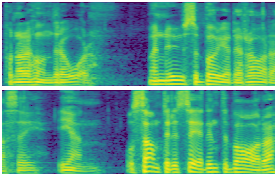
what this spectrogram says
på några hundra år. Men nu så börjar det röra sig igen. Och samtidigt så är det inte bara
